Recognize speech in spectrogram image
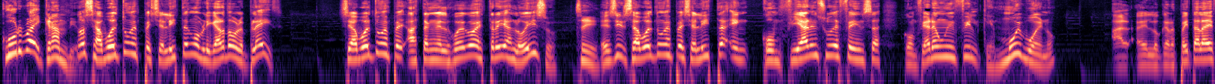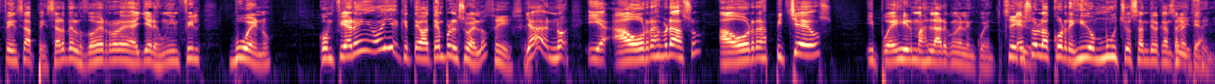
curva y cambio. No, se ha vuelto un especialista en obligar doble plays. Se ha vuelto un hasta en el juego de estrellas lo hizo. Sí. Es decir, se ha vuelto un especialista en confiar en su defensa, confiar en un infield que es muy bueno, a- en lo que respecta a la defensa, a pesar de los dos errores de ayer, es un infield bueno. Confiar en, oye, que te baten por el suelo. Sí, sí. Ya, no, y ahorras brazos, ahorras picheos y puedes ir más largo en el encuentro. Sí. Eso lo ha corregido mucho Sandy Alcántara Sí, este sí. año.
